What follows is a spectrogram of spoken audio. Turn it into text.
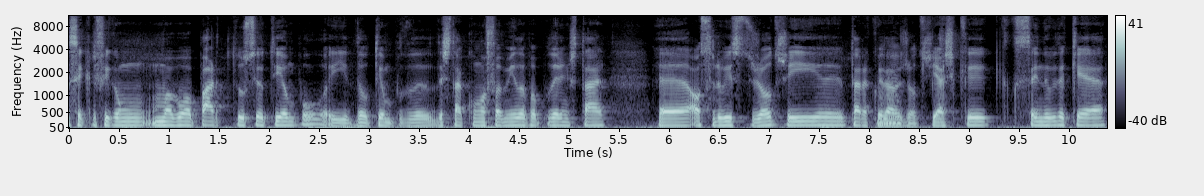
sacrificam uma boa parte do seu tempo e do tempo de, de estar com a família para poderem estar uh, ao serviço dos outros e uh, estar a cuidar uhum. dos outros. E acho que, que, sem dúvida que é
